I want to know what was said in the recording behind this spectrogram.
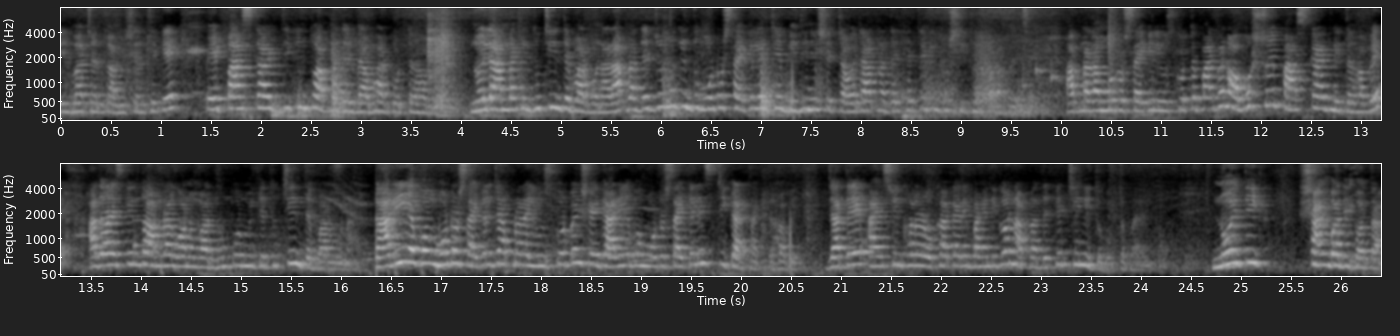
নির্বাচন কমিশন থেকে। এই পাস কার্ডটি কিন্তু আপনাদের ব্যবহার করতে হবে। নইলে আমরা কিন্তু চিনতে পারব না। আর আপনাদের জন্য কিন্তু মোটর সাইকেলের যে বিধিনিষেধটা ওটা আপনাদের ক্ষেত্রে কিন্তু শিথিল করা হয়েছে। আপনারা মোটর সাইকেল ইউজ করতে পারবেন। অবশ্যই পাস কার্ড নিতে হবে। আদারওয়াইজ কিন্তু আমরা গণমাধ্যম কর্মীকে তো চিনতে পারব না। গাড়ি এবং মোটর সাইকেল যে আপনারা ইউজ করবেন, সেই গাড়ি এবং মোটর সাইকেলে স্টিকার থাকতে হবে। যাতে আইন শৃঙ্খলা রক্ষাকারী বাহিনীগণ আপনাদেরকে চিহ্নিত করতে পারেন। নৈতিক সাংবাদিকতা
